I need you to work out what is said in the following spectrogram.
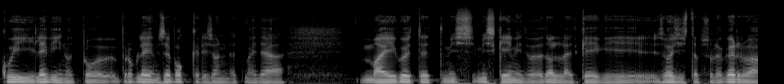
kui levinud pro probleem see pokkeris on, et ma ei tea, ma ei kujuta ette, mis, mis skeemid võivad olla, et keegi sosistab sulle kõrva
